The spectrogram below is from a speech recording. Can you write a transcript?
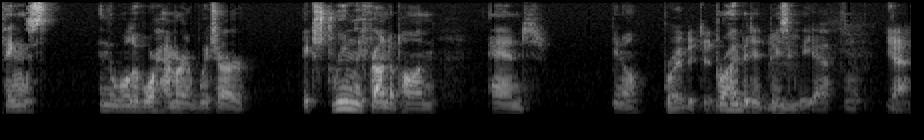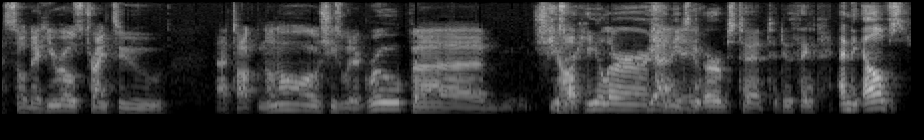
things in the world of Warhammer which are extremely frowned upon and, you know, Prohibited. prohibited, basically, yeah. yeah. yeah. So the heroes trying to uh, talk. No, no, she's with a group. Uh, she She's our healer, Yeah, she needs yeah, the herbs to, to do things. And the elves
